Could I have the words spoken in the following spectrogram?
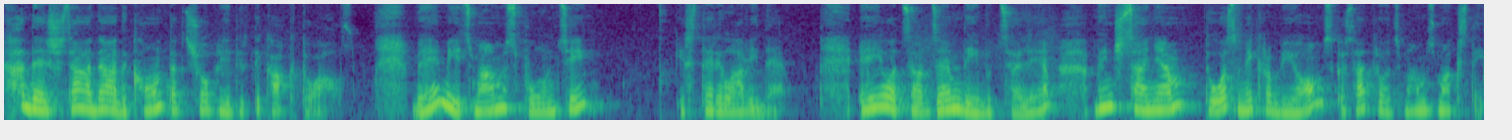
Kādēļ šis tāda kontakts šobrīd ir tik aktuāls? Bēbīts mammas puncī ir sterilā vidē. Ejot caur dzemdību ceļiem, viņš saņem tos mikrobiomus, kas atrodas mammas makstī.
